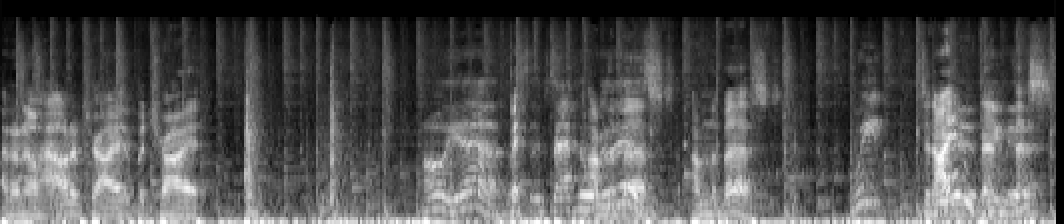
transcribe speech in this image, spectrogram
I don't know how to try it, but try it. Oh yeah, that's exactly what I'm it the is. best. I'm the best. We Did we I invent this? it.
